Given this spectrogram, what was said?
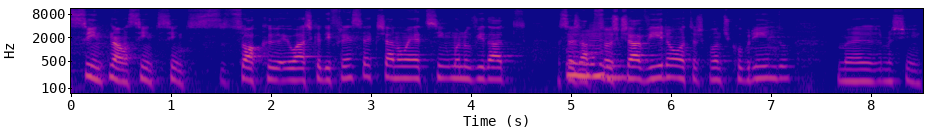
Sinto, não, sinto, sinto. Só que eu acho que a diferença é que já não é assim uma novidade. Ou seja, uhum. há pessoas que já viram, outras que vão descobrindo. Mas, mas sim.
